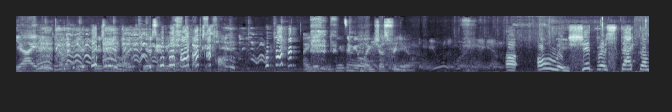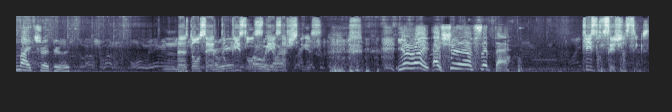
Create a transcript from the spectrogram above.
Yeah, I did. You know what? Here, here's a mule leg. Here's a Okay, mule go leg. back to the. I gave, here's a mule leg just for you. The mule is working again. Uh, holy shit, we're stacked on nitro, dude. The last one. More mini No, don't say it. Please don't Oh, say such things. You're right, I shouldn't have said that. Please don't say such things.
